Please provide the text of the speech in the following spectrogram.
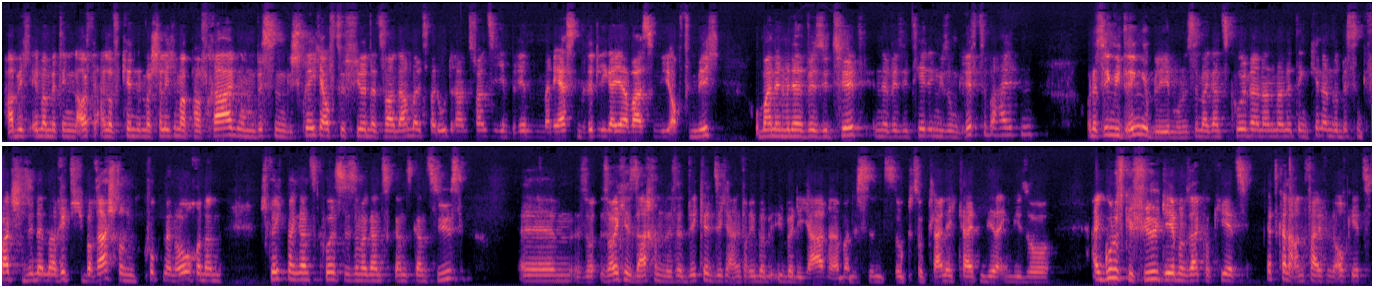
habe ich immer mit den Einlaufkindern, immer stelle ich immer ein paar Fragen, um ein bisschen ein Gespräch aufzuführen. Das war damals bei der U23 in Bremen, mein ersten Drittligajahr war es irgendwie auch für mich, um meine Universität, Universität irgendwie so im Griff zu behalten. Und ist irgendwie drin geblieben. Und es ist immer ganz cool, wenn dann mal mit den Kindern so ein bisschen quatscht. Die sind dann immer richtig überrascht und gucken dann hoch und dann spricht man ganz kurz. Das ist immer ganz, ganz, ganz süß. Ähm, so, solche Sachen, das entwickelt sich einfach über, über die Jahre. Aber das sind so, so Kleinigkeiten, die da irgendwie so ein gutes Gefühl geben und sagt, okay, jetzt, jetzt kann er anpfeifen, auf geht's.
